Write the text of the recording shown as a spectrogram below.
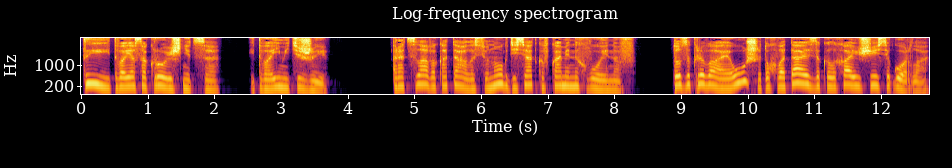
Ты и твоя сокровищница, и твои мятежи. Радслава каталась у ног десятков каменных воинов, то закрывая уши, то хватаясь за колыхающееся горло.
